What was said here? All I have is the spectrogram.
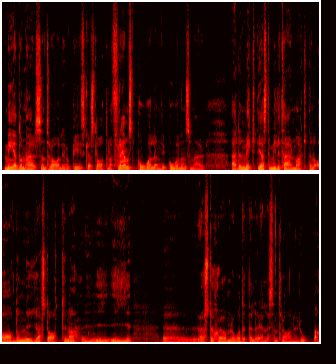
med de här centraleuropeiska staterna, främst Polen. Det är Polen som är är den mäktigaste militärmakten av de nya staterna i, i, eh, Östersjöområdet eller, eller Centraleuropa.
